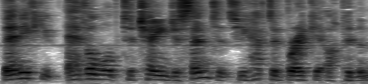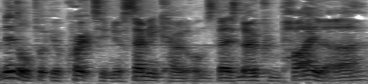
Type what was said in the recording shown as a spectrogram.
then if you ever want to change a sentence, you have to break it up in the middle, put your quotes in, your semicolons. There's no compiler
